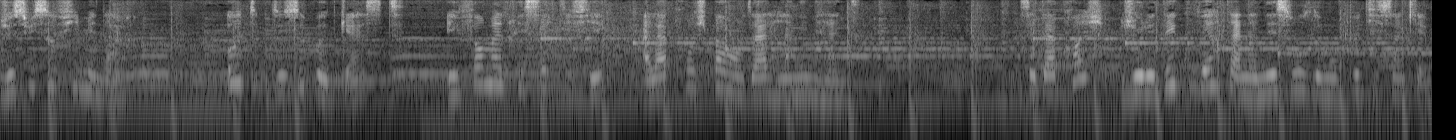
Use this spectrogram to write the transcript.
Je suis Sophie Ménard, hôte de ce podcast et formatrice certifiée à l'approche parentale hand in hand. Cette approche, je l'ai découverte à la naissance de mon petit cinquième.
